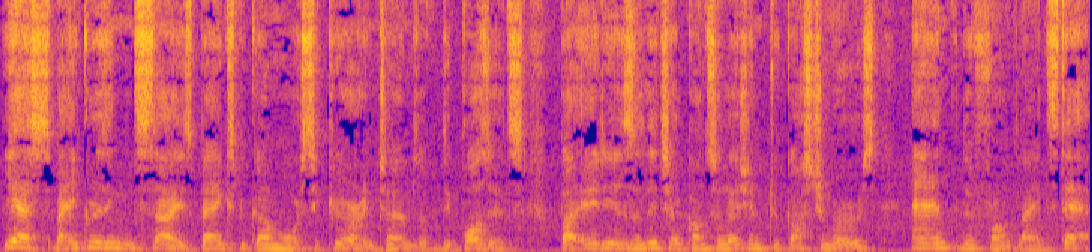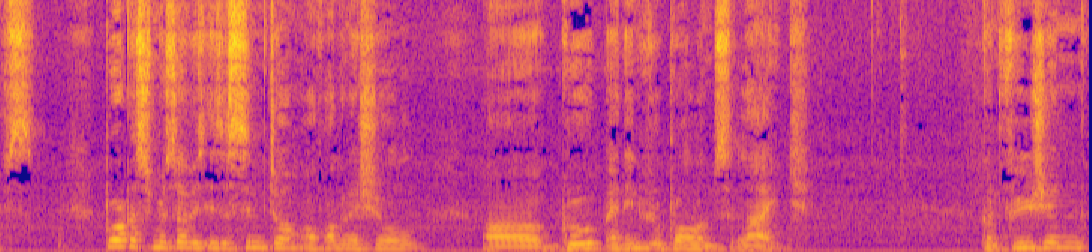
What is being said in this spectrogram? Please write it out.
Yes, by increasing in size, banks become more secure in terms of deposits, but it is a little consolation to customers and the frontline staffs. Poor customer service is a symptom of organizational, uh, group, and individual problems like confusion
